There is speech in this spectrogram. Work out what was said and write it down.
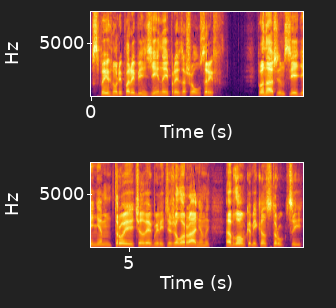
вспыхнули пары бензина и произошел взрыв. По нашим сведениям, трое человек были тяжело ранены обломками конструкций,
